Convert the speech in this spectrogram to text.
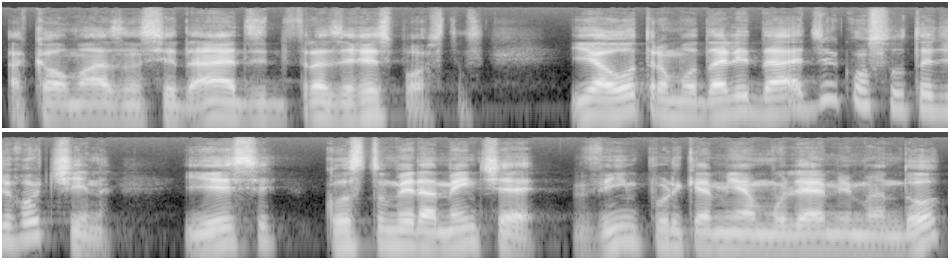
acalmar as ansiedades e trazer respostas. E a outra modalidade é a consulta de rotina. E esse, costumeiramente, é vim porque a minha mulher me mandou,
